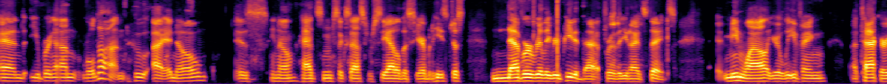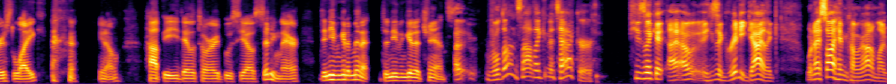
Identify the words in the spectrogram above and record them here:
And you bring on Roldan, who I know is you know had some success for Seattle this year, but he's just never really repeated that for the United States. Meanwhile, you're leaving attackers like you know Hoppe, De La Torre, Busio sitting there. Didn't even get a minute. Didn't even get a chance. Uh, Roldan's not like an attacker. He's like a I, I, he's a gritty guy. Like when I saw him coming out, I'm like,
